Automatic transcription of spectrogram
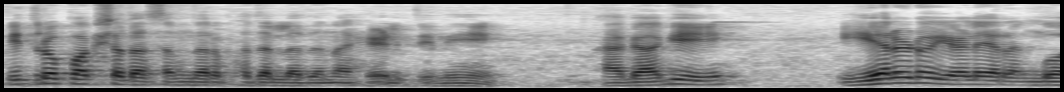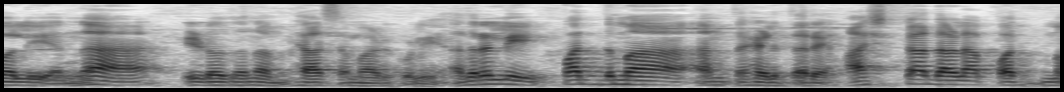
ಪಿತೃಪಕ್ಷದ ಸಂದರ್ಭದಲ್ಲಿ ಅದನ್ನು ಹೇಳ್ತೀನಿ. ಹಾಗಾಗಿ ಎರಡು ಎಳೆ ರಂಗೋಲಿಯನ್ನು ಇಡೋದನ್ನು ಅಭ್ಯಾಸ ಮಾಡ್ಕೊಳ್ಳಿ. ಅದರಲ್ಲಿ ಪದ್ಮ ಅಂತ ಹೇಳ್ತಾರೆ. ಅಷ್ಟದಳ ಪದ್ಮ.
